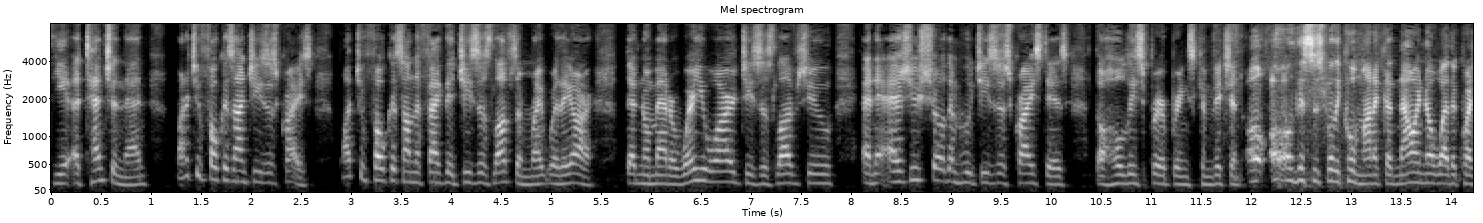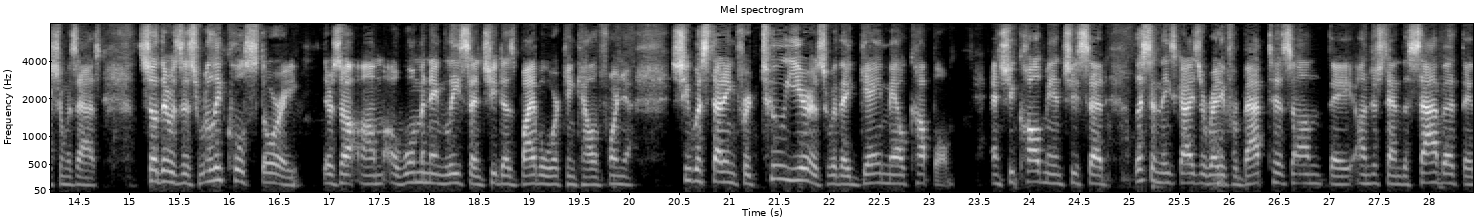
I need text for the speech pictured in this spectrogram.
the attention. Then why don't you focus on Jesus Christ? Why don't you focus on the fact that Jesus loves them right where they are? That no matter where you are, Jesus loves you. And as you show them who Jesus Christ is, the Holy Spirit brings conviction. Oh, oh, this is really cool, Monica. Now I know why the question was asked. So there was this really cool story. There's a um, a woman named Lisa, and she does Bible work in California. She was studying for two years with a gay male couple and she called me and she said listen these guys are ready for baptism. They understand the sabbath. They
